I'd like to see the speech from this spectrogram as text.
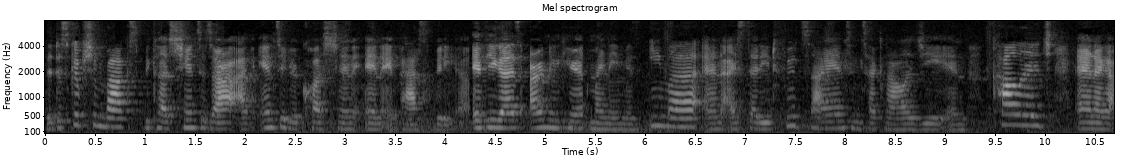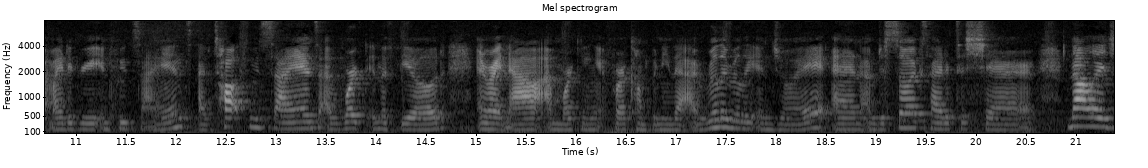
the description box because chances are I've answered your question in a past video. If you guys are new here, my name is Ima and I studied food science and technology in college and I got my degree in food science. I've taught food science, I've worked in the field and right now I'm working for a company that I really, really enjoy and I'm just so excited to share knowledge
